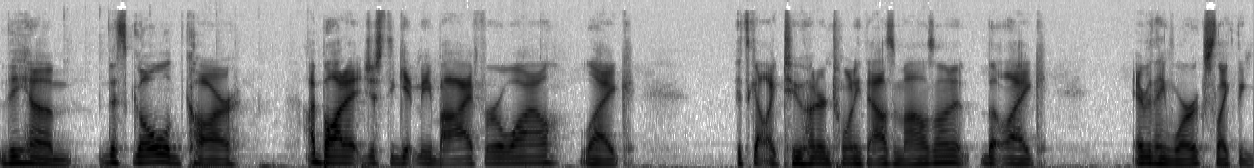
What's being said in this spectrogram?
the um this gold car, I bought it just to get me by for a while. Like, it's got like two hundred twenty thousand miles on it, but like everything works. Like the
